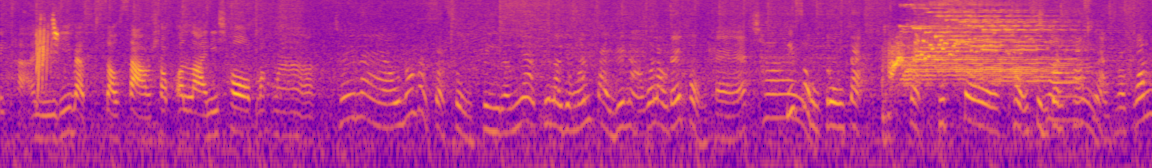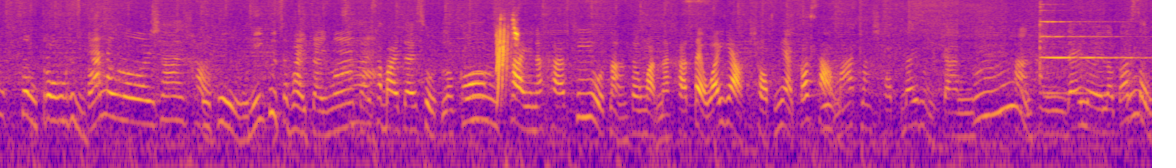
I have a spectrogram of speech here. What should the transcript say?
ศค่ะ อันนี้นี่แบบสาวๆช็อปออนไลน์นี่ชอบมาก ใช่แล้วนอกจากจัดส่งฟรีแล้วเนี่ยคือเรายังมั่นใจด้วยนะว่าเราได้ของแท้ใช่ที่ส่งตรงจากจากคิปโตของศูนย์การค้าสยามพารากอนส่งตรงมาถึงบ้านเราเลยๆใช่ค่ะ โอ้โหนี่คือสบายใจมากใช่อะสบายใจสุดแล้วก็ใครนะคะที่อยู่ต่างจังหวัดนะคะ แต่ว่าอยากช็อปเนี่ยก็สามารถมาช็อปได้เหมือนกันอืมผ่านทางนี้ได้เลย แล้วก็ส่ง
